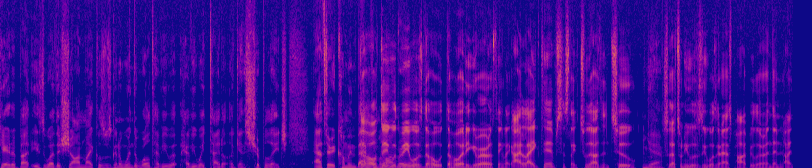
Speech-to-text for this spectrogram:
cared about is whether Shawn Michaels was gonna win the world heavyweight heavyweight title against Triple H after coming back. the whole thing with break. me was the whole the whole Eddie Guerrero thing. Like I liked him since like 2002. yeah. So that's when he was he wasn't as popular, and then I,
